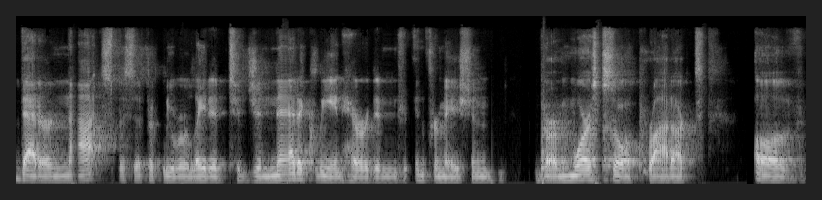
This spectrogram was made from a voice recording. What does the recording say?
that are not specifically related to genetically inherited information, but are more so a product of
